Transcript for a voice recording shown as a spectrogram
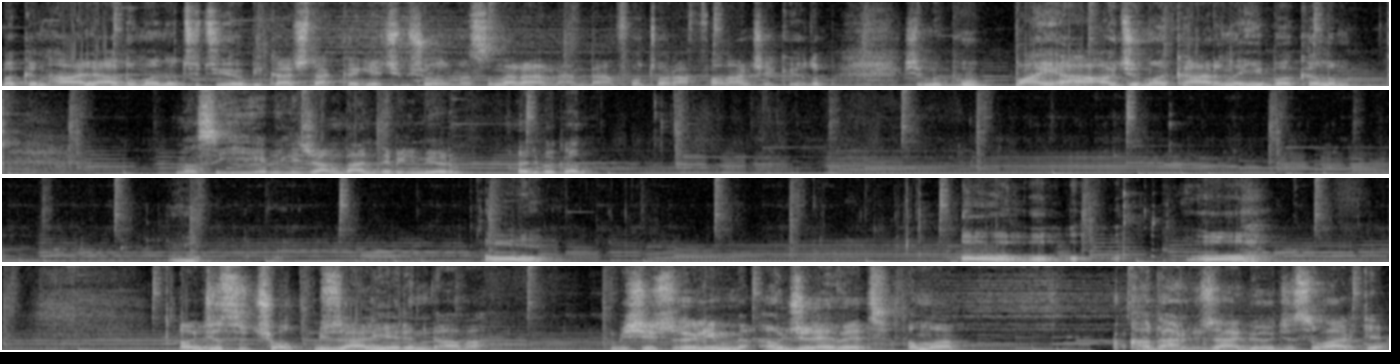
Bakın hala dumanı tütüyor. Birkaç dakika geçmiş olmasına rağmen ben fotoğraf falan çekiyordum. Şimdi bu bayağı acı makarnayı bakalım. Nasıl yiyebileceğim ben de bilmiyorum. Hadi bakalım. Oh. Oh, oh, oh. Acısı çok güzel yerinde ama. Bir şey söyleyeyim mi? Acı evet ama o kadar güzel bir acısı var ki.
